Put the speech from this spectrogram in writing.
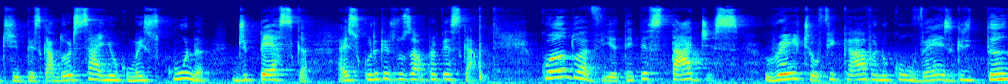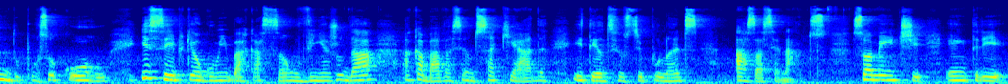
de pescadores saíam com uma escuna de pesca, a escuna que eles usavam para pescar. Quando havia tempestades, Rachel ficava no convés gritando por socorro e sempre que alguma embarcação vinha ajudar, acabava sendo saqueada e tendo seus tripulantes assassinados. Somente entre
